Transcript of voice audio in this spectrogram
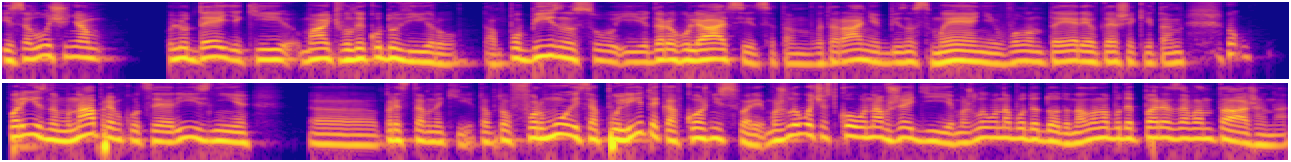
із залученням людей, які мають велику довіру там по бізнесу і дерегуляції, це там ветеранів, бізнесменів, волонтерів, теж які там ну по різному напрямку це різні представники. Тобто формується політика в кожній сфері. Можливо, частково вона вже діє, можливо, вона буде додана, але вона буде перезавантажена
